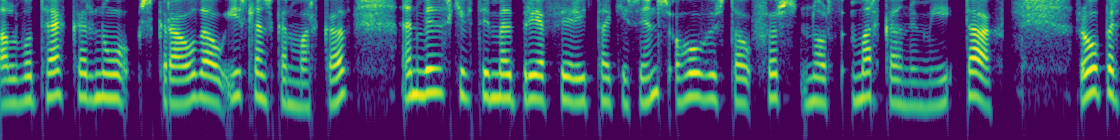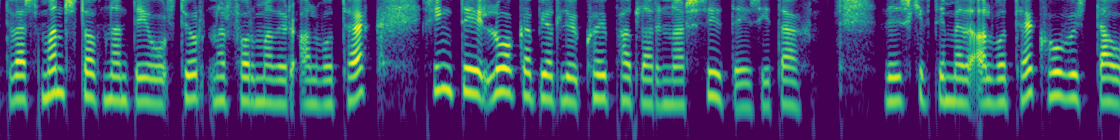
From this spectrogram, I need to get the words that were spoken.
Alvotek er nú skráð á íslenskan markað en viðskipti með bref fyrirtækisins hófust á First North markaðnum í dag. Róbert Vessmann, stofnandi og stjórnarformaður Alvotek, ringdi lokabjöllu kauphallarinnar síðdeis í dag. Viðskipti með Alvotek hófust á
